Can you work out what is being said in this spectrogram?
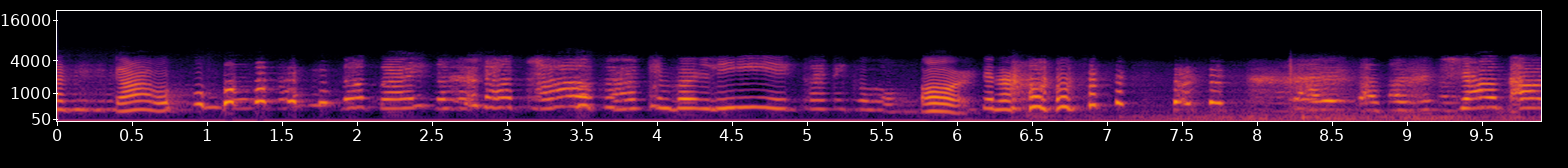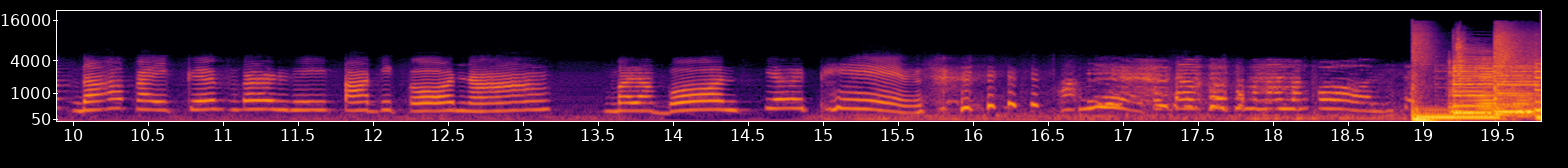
Nasigaw. Shout out sa Kimberly. Oh, na. Shout out daw kay Kimberly Pabico ng Malabon, Philippines. Ko sa mga anak ko.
